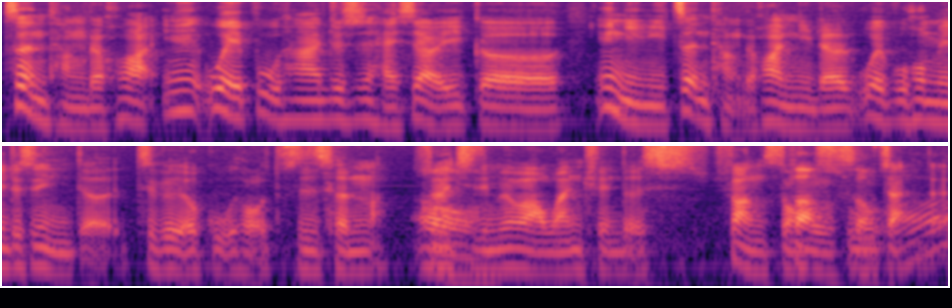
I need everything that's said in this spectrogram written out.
正躺的话，因为胃部它就是还是要有一个，因为你你正躺的话，你的胃部后面就是你的这个有骨头支撑嘛，所以其实没有办法完全的放松舒展的，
